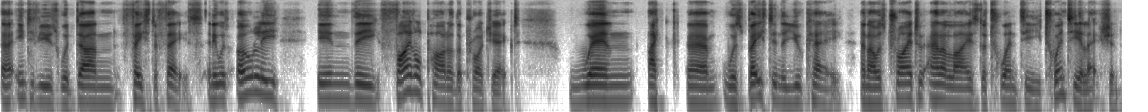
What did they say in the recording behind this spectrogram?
uh, interviews were done face to face, and it was only in the final part of the project when I um, was based in the UK and I was trying to analyze the 2020 election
